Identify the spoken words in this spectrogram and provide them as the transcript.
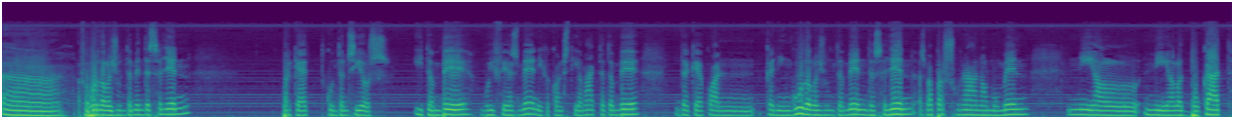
eh, a favor de l'Ajuntament de Sallent per aquest contenciós. I també vull fer esment i que consti amb acte també de que quan que ningú de l'Ajuntament de Sallent es va personar en el moment ni el, ni l'advocat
